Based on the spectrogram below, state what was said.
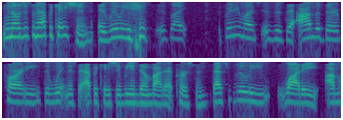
you know, just an application. It really is. It's like pretty much is just that I'm the third party to witness the application being done by that person. That's really why they. I'm.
